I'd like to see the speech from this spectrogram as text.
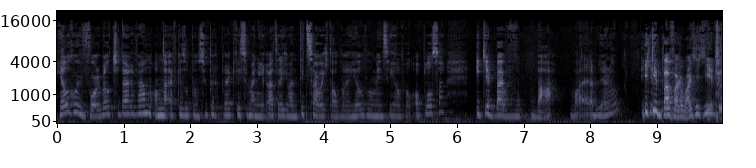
Heel goed voorbeeldje daarvan, om dat even op een super praktische manier uit te leggen, want dit zou echt al voor heel veel mensen heel veel oplossen. Ik heb bij... Ba, ik, ik heb bavarwa gegeten.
